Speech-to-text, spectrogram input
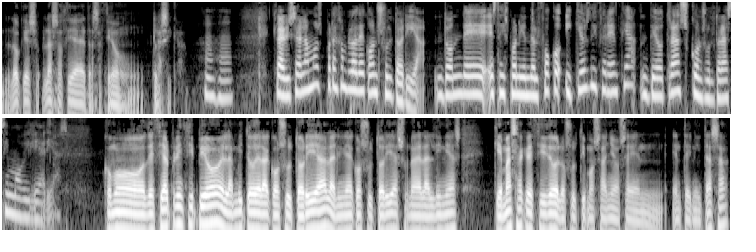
lo que es la sociedad de tasación clásica. Claro, y si hablamos, por ejemplo, de consultoría, ¿dónde estáis poniendo el foco y qué os diferencia de otras consultoras inmobiliarias? Como decía al principio, el ámbito de la consultoría, la línea de consultoría es una de las líneas que más ha crecido en los últimos años en, en Tenitasa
